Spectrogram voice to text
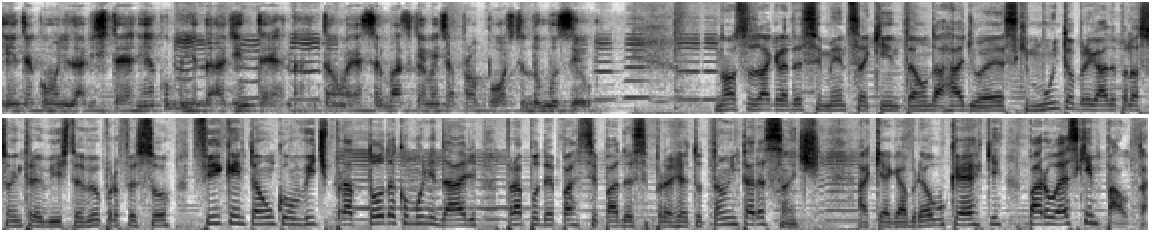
entre a comunidade externa e a comunidade interna. Então essa é basicamente a proposta do museu. Nossos agradecimentos aqui então da Rádio ESC. Muito obrigado pela sua entrevista, viu, professor? Fica então um convite para toda a comunidade para poder participar desse projeto tão interessante. Aqui é Gabriel Buquerque para o ESC em Pauta.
